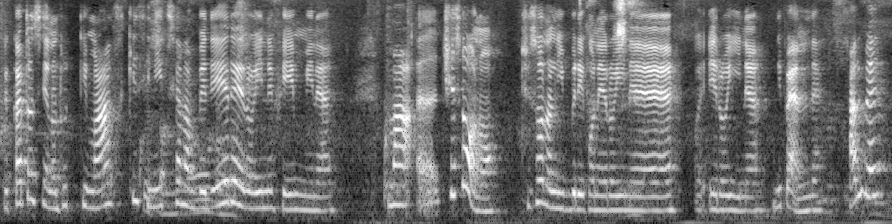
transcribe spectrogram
Peccato siano tutti maschi, si Questo iniziano a vedere eroine femmine. Ma eh, ci sono, ci sono libri con Sì. eroine, eroine, dipende. Salve?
